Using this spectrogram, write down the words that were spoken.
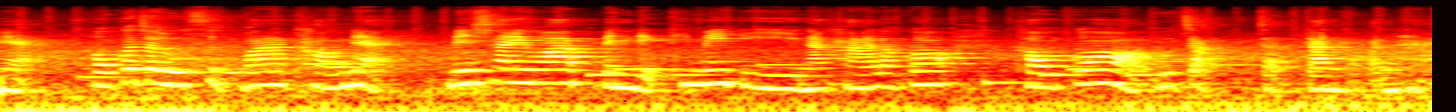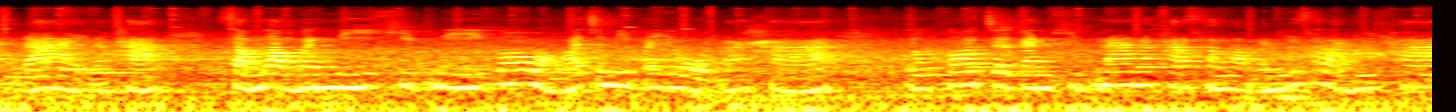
เนี่ย เขาก็จะรู้สึกว่าเขาเนี่ยไม่ใช่ว่าเป็นเด็กที่ไม่ดีนะคะ แล้วก็เขาก็รู้จักจัดการกับปัญหาได้นะคะสำหรับวันนี้คลิปนี้ก็หวังว่าจะมีประโยชน์นะคะ แล้วก็เจอกันคลิปหน้านะคะสำหรับวันนี้สวัสดีค่ะ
